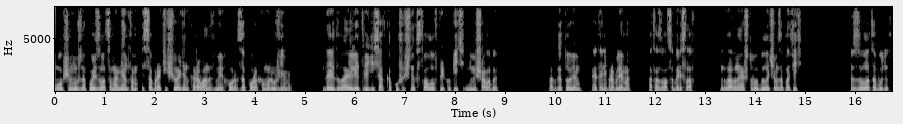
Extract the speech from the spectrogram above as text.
В общем, нужно пользоваться моментом и собрать еще один караван в Мельхор за порохом и ружьями. Да и два или три десятка пушечных стволов прикупить не мешало бы. Подготовим, это не проблема. — отозвался Борислав. «Главное, чтобы было чем заплатить». «Золото будет.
